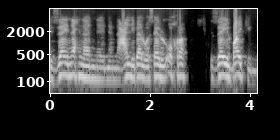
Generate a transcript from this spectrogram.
إزاي إن إحنا نعلي بقى الوسائل الأخرى؟ زي ال biking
